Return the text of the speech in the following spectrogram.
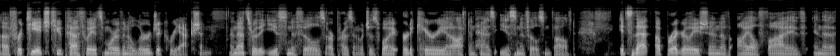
Uh, for Th2 pathway, it's more of an allergic reaction, and that's where the eosinophils are present, which is why urticaria often has eosinophils involved. It's that upregulation of IL 5 and the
